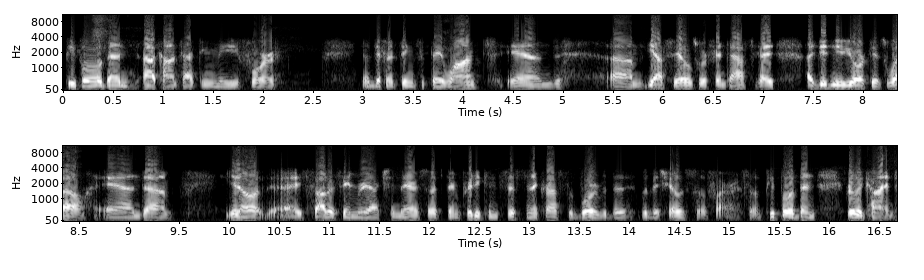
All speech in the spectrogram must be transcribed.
people have been uh, contacting me for know, different things that they want, and um, yeah, sales were fantastic. I I did New York as well, and um, you know I saw the same reaction there. So it's been pretty consistent across the board with the with the shows so far. So people have been really kind.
